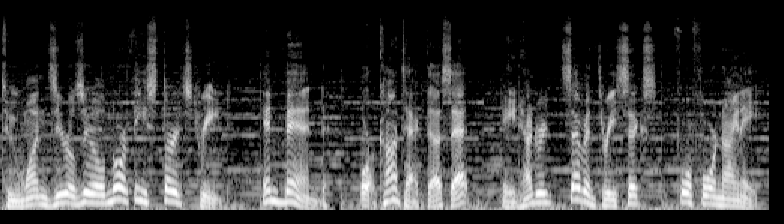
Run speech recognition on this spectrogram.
2100 Northeast 3rd Street in Bend or contact us at 800 736 4498.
